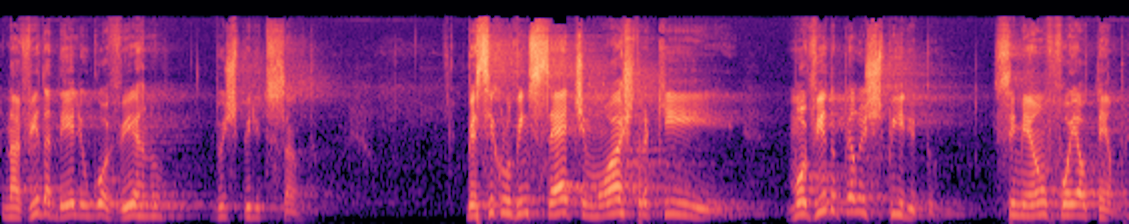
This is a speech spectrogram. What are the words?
na vida dele o governo do Espírito Santo. Versículo 27 mostra que, movido pelo Espírito, Simeão foi ao templo.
